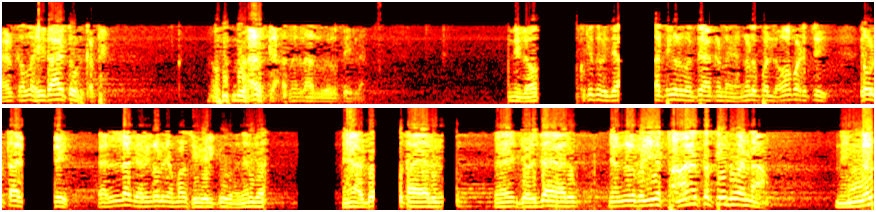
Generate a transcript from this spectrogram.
അയാൾക്കുള്ള ഹിതായത്ത് കൊടുക്കട്ടെ. ഒന്നും അയാൾക്ക് അതല്ലാതെ നിവൃത്തിയില്ല. ഇനി ലോകത്തിന് വിദ്യാർത്ഥികൾ മനസ്സിലാക്കണ്ട ഞങ്ങളിപ്പോ ലോ പഠിച്ച് വിട്ടാൽ എല്ലാ ജനങ്ങളും നമ്മൾ ഞാൻ അഡ്വത്തായാലും ജഡ്ജായാലും ഞങ്ങൾ വലിയ സ്ഥാനത്തെത്തിയെന്ന് വേണ്ട. നിങ്ങൾ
